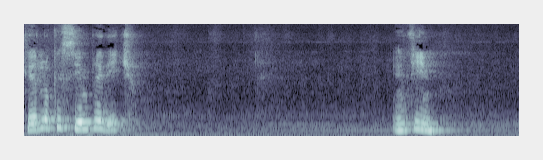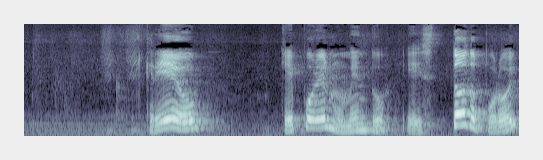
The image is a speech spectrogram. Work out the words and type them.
que es lo que siempre he dicho. En fin, creo por el momento es todo por hoy.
